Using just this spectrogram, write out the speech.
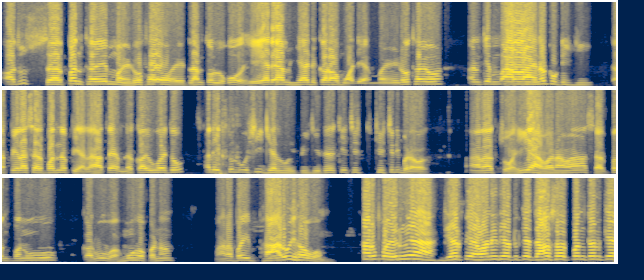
હજુ સરપંચ થયે મહિનો થયો હોય એટલે આમ તો લોકો હેડ આમ હેડ કરવા મોડ્યા. મહિનો થયો અને કે મારા લાઈનો તૂટી ગઈ. પેલા સરપંચ ને પેલા હતા એમને કહ્યું હોય તો. અને એક તો ડોસી ઘેર લોહી પી ગઈ કે ખીચડી બનાવવા. આના ચોહી આવવાના સરપંચ પણ કરવું વહમું હ પણ મારા ભાઈ સારું હ આમ. મારું બૈરું ઘેર પહેવાની દે તું કે જાવ સરપંચ કન કે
